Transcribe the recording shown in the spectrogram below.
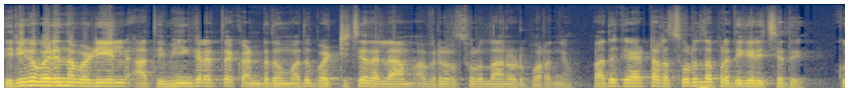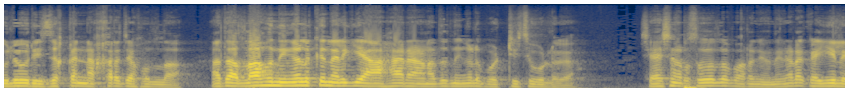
തിരികെ വരുന്ന വഴിയിൽ ആ തിമീങ്കരത്തെ കണ്ടതും അത് ഭക്ഷിച്ചതെല്ലാം അവർ റസൂൽദാനോട് പറഞ്ഞു. അത് കേട്ട റസൂലുള്ള പ്രതികരിച്ചത് കുലു റിസഖൻ അഖർജഹുല്ല. അത് അള്ളാഹു നിങ്ങൾക്ക് നൽകിയ ആഹാരമാണ് അത് നിങ്ങൾ ഭക്ഷിച്ചുകൊള്ളുക ശേഷം റസൂലുള്ള പറഞ്ഞു നിങ്ങളുടെ കയ്യിൽ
